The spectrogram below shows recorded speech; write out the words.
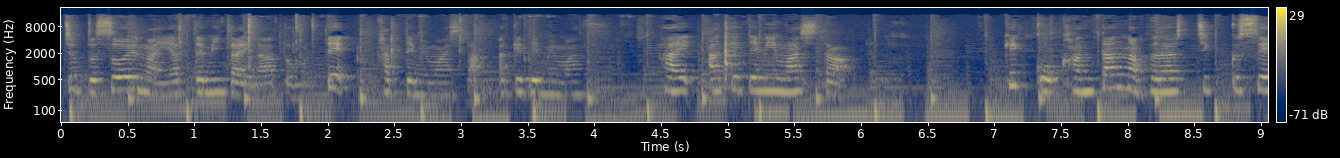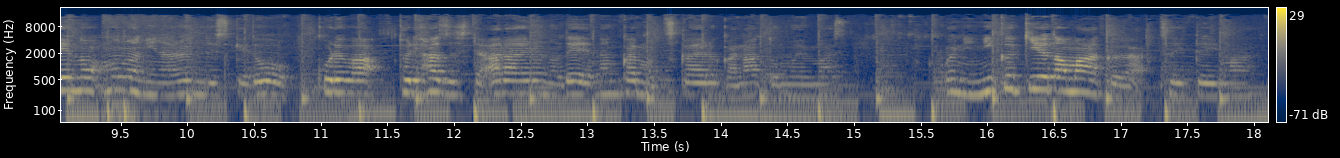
ちょっとそういうのやってみたいなと思って買ってみました。開けてみます。はい開けてみました。結構簡単なプラスチック製のものになるんですけどこれは取り外して洗えるので何回も使えるかなと思います。ここに肉球のマークがついています。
